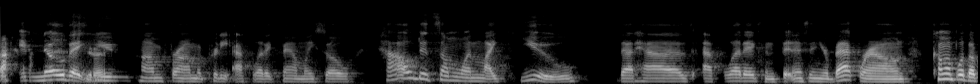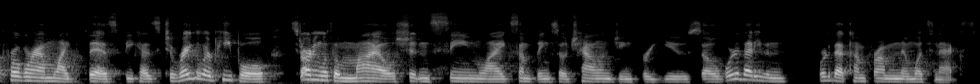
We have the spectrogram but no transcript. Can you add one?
have, and know that yeah. you come from a pretty athletic family. So, how did someone like you that has athletics and fitness in your background come up with a program like this because to regular people starting with a mile shouldn't seem like something so challenging for you so where did that even where did that come from and then what's next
